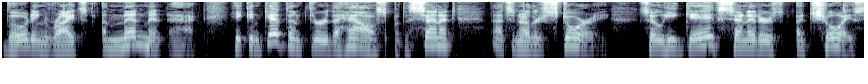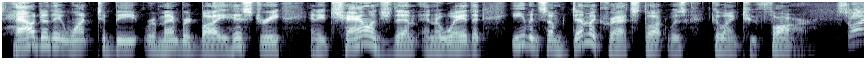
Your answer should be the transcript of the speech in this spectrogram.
Voting Rights Amendment Act. He can get them through the House, but the Senate, that's another story. So he gave senators a choice. How do they want to be remembered by history? And he challenged them in a way that even some Democrats thought was going too far. So I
